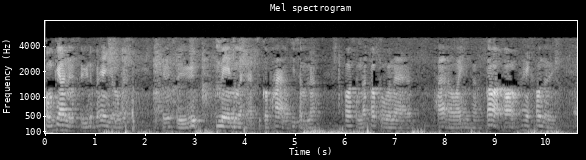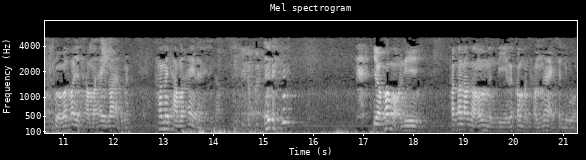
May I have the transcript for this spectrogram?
ผมแก้หนังสือไปให้โยมหนังสือเมนูอาหารสุขภาพที่สำนักพ่อสำนักก็ภาวนาะเอาไว้นะครับ ก็เอาให้เข้าเลยเผื่อว่าเขาจะทำมาให้บ้างนะเขาไม่ทำมาให้เลยนะครับโยมเขาบอกดีเขาก็รับรองว่ามันดีแล้วก็มันทำง่ายสะดวก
